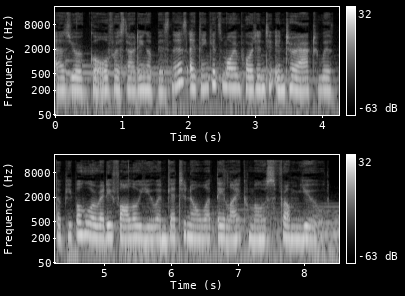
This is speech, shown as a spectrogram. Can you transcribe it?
as your goal for starting a business, I think it's more important to interact with the people who already follow you and get to know what they like most from you.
